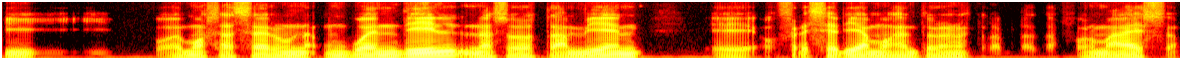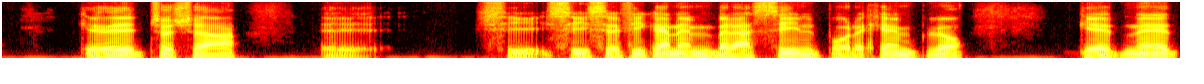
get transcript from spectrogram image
y, podemos hacer un, buen deal, nosotros también eh, ofreceríamos dentro de nuestra plataforma eso. Que de hecho ya, eh, si, si, se fijan en Brasil, por ejemplo, GetNet,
